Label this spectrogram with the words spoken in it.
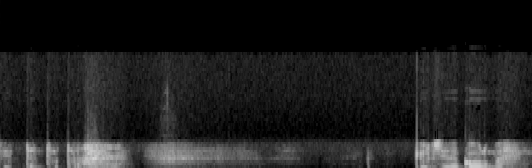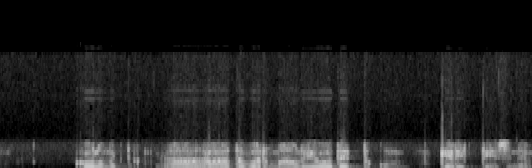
sitten tota, kyllä siinä kolme, kolme aata varmaan oli jo otettu, kun kerittiin sinne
